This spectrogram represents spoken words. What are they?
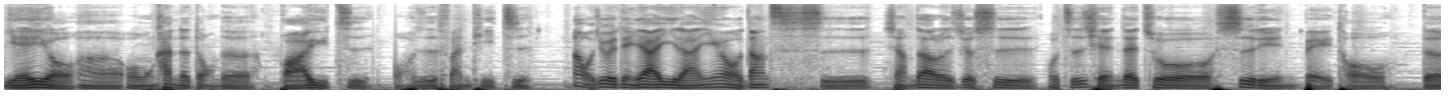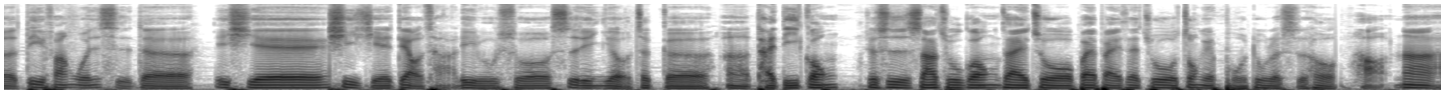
也有呃我们看得懂的华语字或者是繁体字。那我就有点讶异啦，因为我当时想到的就是我之前在做士林北投的地方文史的一些细节调查，例如说士林有这个呃台迪宫，就是杀猪公在做拜拜，在做中原普渡的时候，好，那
